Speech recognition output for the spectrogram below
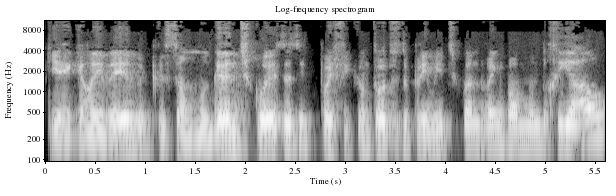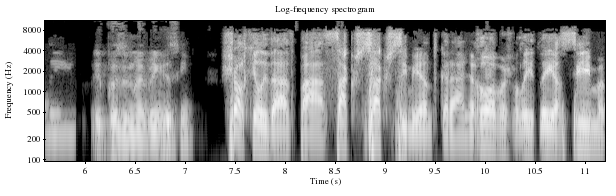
que é aquela ideia de que são grandes coisas e depois ficam todos deprimidos quando vêm para o mundo real e a coisa não é bem assim. Choque de realidade, pá. Sacos, sacos de cimento, caralho. Arrobas, ali, daí acima.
